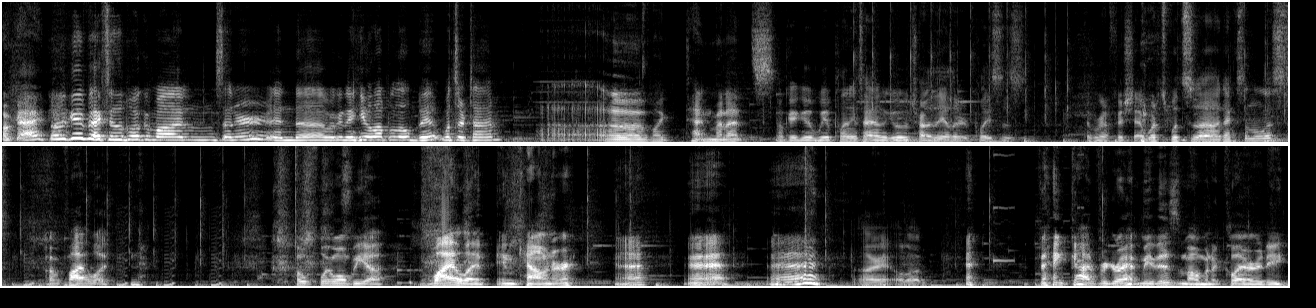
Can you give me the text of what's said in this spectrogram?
okay. okay, back to the Pokemon Center, and uh, we're gonna heal up a little bit. What's our time? Uh, like 10 minutes. Okay, good. We have plenty of time to go try the other places that we're gonna fish at. What's what's uh, next on the list? A violet. Hopefully, it won't be a violent encounter. Eh, eh, eh. All right, hold on. Thank God for granting me this moment of clarity.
